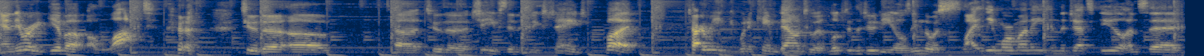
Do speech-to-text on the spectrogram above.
And they were going to give up a lot to the uh, uh, to the Chiefs in, in exchange. But Tyreek, when it came down to it, looked at the two deals, even though it was slightly more money in the Jets deal, and said,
